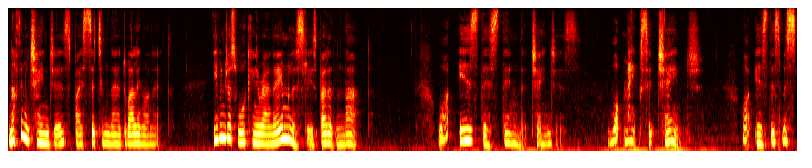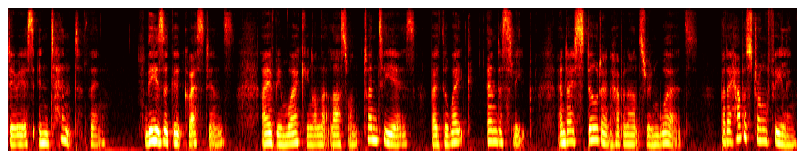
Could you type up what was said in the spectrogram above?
Nothing changes by sitting there dwelling on it. Even just walking around aimlessly is better than that. What is this thing that changes? What makes it change? What is this mysterious intent thing? These are good questions. I have been working on that last one 20 years, both awake and asleep, and I still don't have an answer in words. But I have a strong feeling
